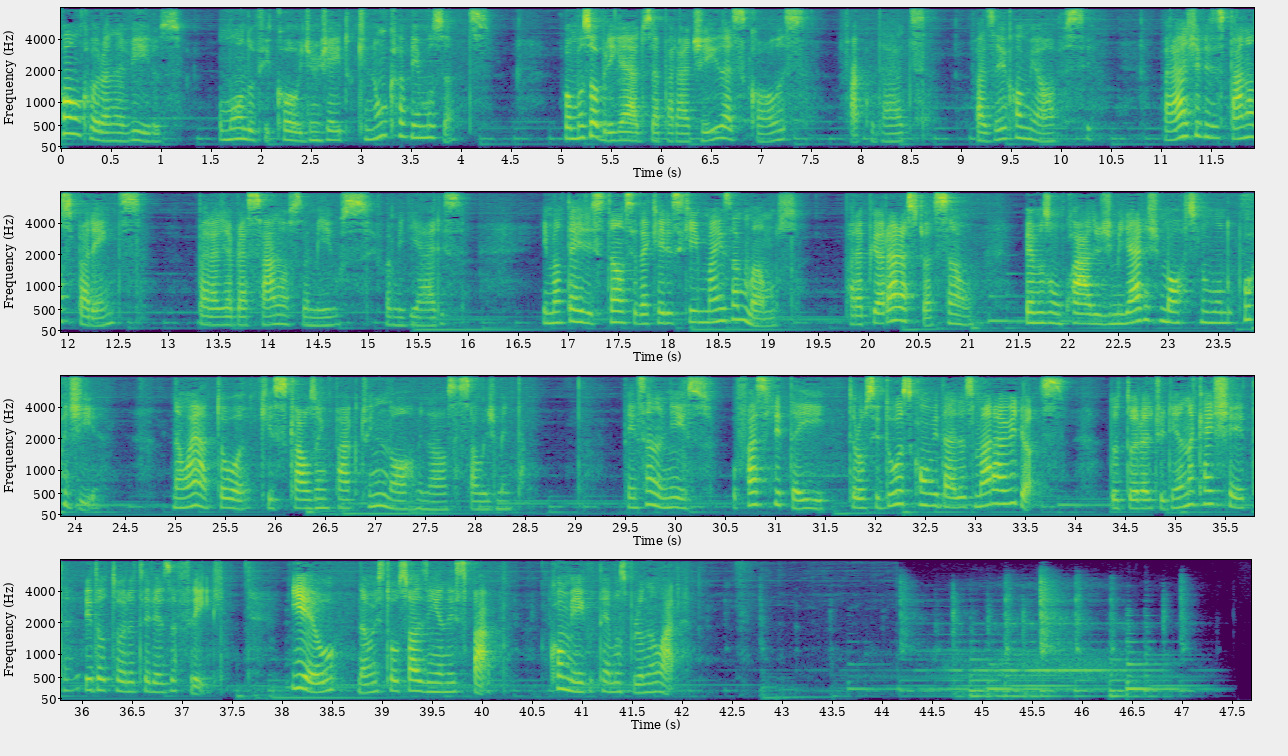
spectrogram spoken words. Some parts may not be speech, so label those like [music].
Com o coronavírus, o mundo ficou de um jeito que nunca vimos antes. Fomos obrigados a parar de ir às escolas, faculdades, fazer home office, parar de visitar nossos parentes, parar de abraçar nossos amigos e familiares e manter distância daqueles que mais amamos. Para piorar a situação, vemos um quadro de milhares de mortes no mundo por dia. Não é à toa que isso causa um impacto enorme na nossa saúde mental. Pensando nisso, o Facilitaí trouxe duas convidadas maravilhosas, doutora Juliana Caixeta e doutora Teresa Freire. E eu não estou sozinha nesse papo. Comigo temos Bruna Lara.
